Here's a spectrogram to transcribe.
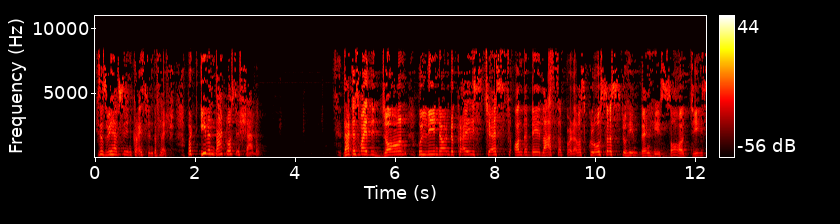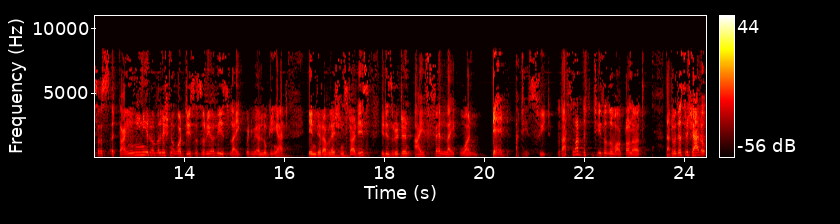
He says we have seen Christ in the flesh. But even that was a shadow. That is why the John who leaned on to Christ's chest on the day last supper I was closest to him. when he saw Jesus, a tiny revelation of what Jesus really is like, what we are looking at in the Revelation studies. It is written, I fell like one dead at his feet. That's not the Jesus who walked on earth. That was just a shadow.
